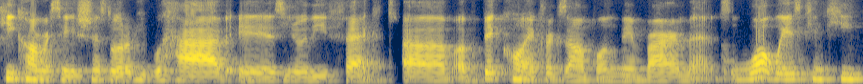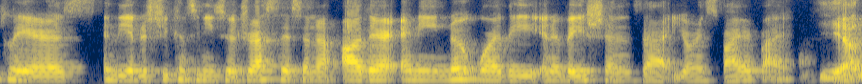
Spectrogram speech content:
key conversations a lot of people have is, you know, the effect um, of Bitcoin, for example, on the environment. What ways can key players in the industry continue to address this, and are there any noteworthy innovations that you're inspired by? Yeah,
